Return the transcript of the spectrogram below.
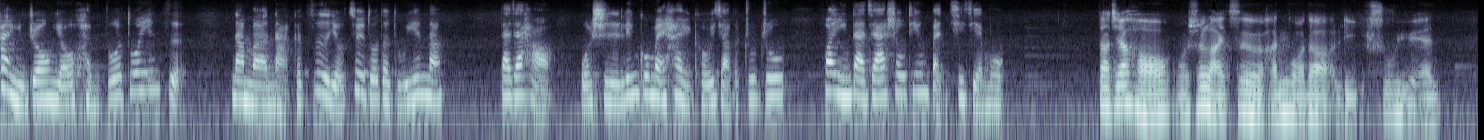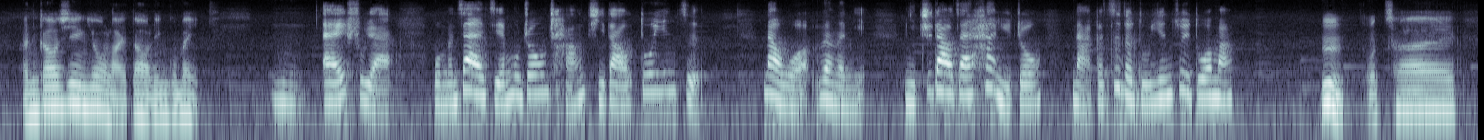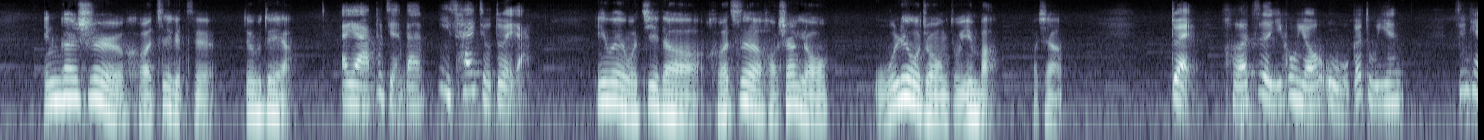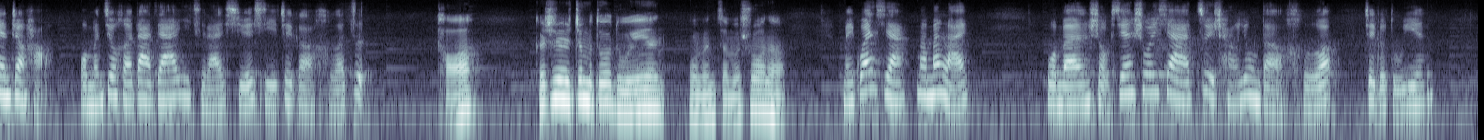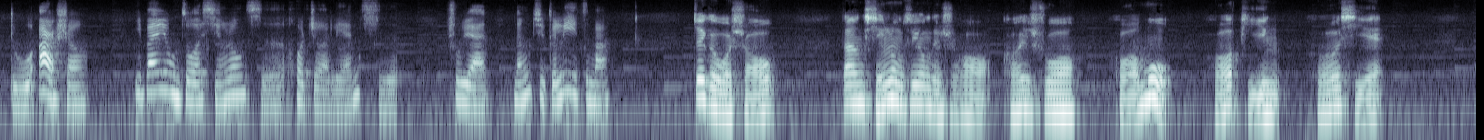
汉语中有很多多音字，那么哪个字有最多的读音呢？大家好，我是 Lingu 妹汉语口语角的猪猪，欢迎大家收听本期节目。大家好，我是来自韩国的李淑媛，很高兴又来到 Lingu Mate。嗯，哎，淑媛，我们在节目中常提到多音字，那我问问你，你知道在汉语中哪个字的读音最多吗？嗯，我猜应该是“和”这个字，对不对呀？哎呀，不简单，一猜就对呀。因为我记得“和”字好像有五六种读音吧，好像。对，“和”字一共有五个读音。今天正好，我们就和大家一起来学习这个“和”字。好啊，可是这么多读音，我们怎么说呢？没关系啊，慢慢来。我们首先说一下最常用的“和”。这个读音读二声，一般用作形容词或者连词。淑媛，能举个例子吗？这个我熟。当形容词用的时候，可以说和睦、和平、和谐；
